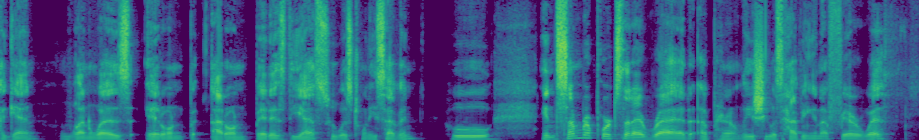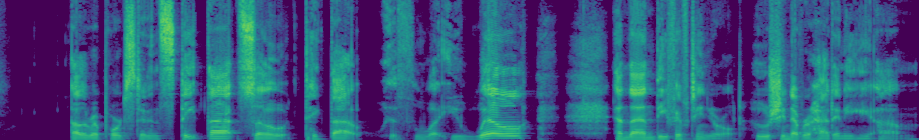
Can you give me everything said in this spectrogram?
Again, one was Aaron, Aaron Perez Diaz, who was 27, who, in some reports that I read, apparently she was having an affair with. Other reports didn't state that, so take that with what you will. And then the 15 year old, who she never had any, um,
